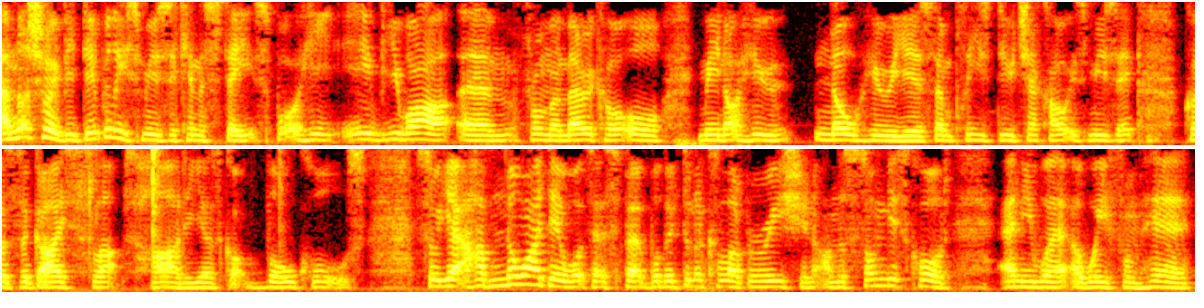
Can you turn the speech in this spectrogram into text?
I'm not sure if he did release music in the states, but he, if you are um, from America or may not who know who he is, then please do check out his music because the guy slaps hard. He has got vocals. So yeah, I have no idea what to expect, but they've done a collaboration and the song is called Anywhere Away From Here.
